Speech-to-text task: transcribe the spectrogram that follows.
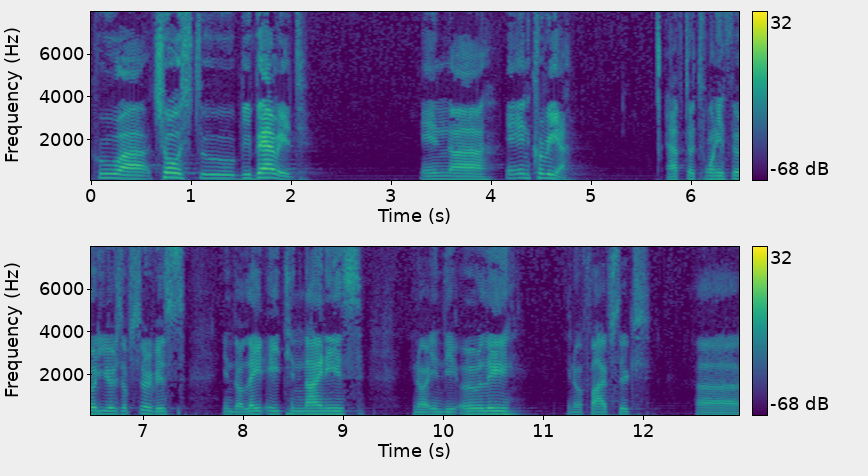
who uh, chose to be buried in, uh, in Korea after 20, 30 years of service in the late 1890s, you know, in the early, you know, five, six, uh,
